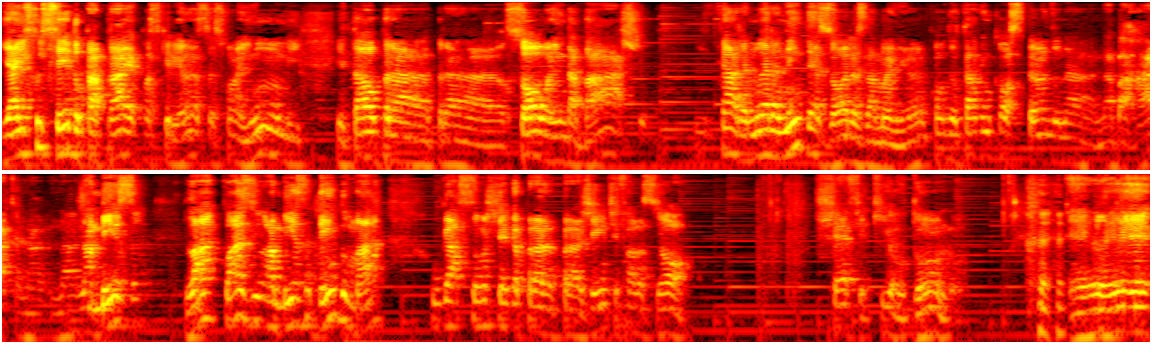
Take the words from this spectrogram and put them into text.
e aí fui cedo para a praia com as crianças, com a Yumi e tal, para sol ainda baixo. Cara, não era nem 10 horas da manhã, quando eu estava encostando na, na barraca, na, na, na, mesa, lá quase a mesa dentro do mar, o garçom chega para a gente e fala assim, ó, o chefe aqui, ó, o dono, é,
